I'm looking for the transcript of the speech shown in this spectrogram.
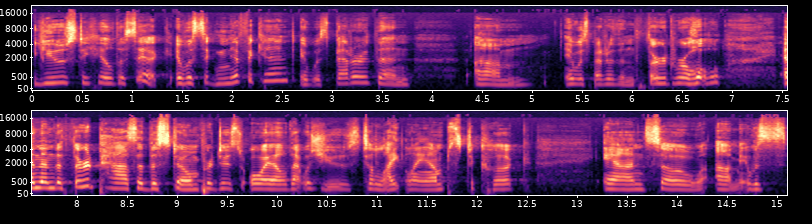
used to heal the sick. It was significant. It was better than um, it was better than third roll. And then the third pass of the stone produced oil that was used to light lamps, to cook. And so um, it was,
